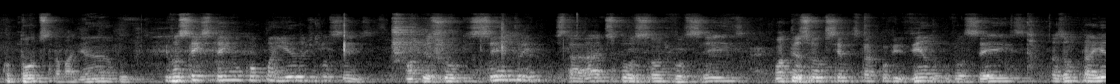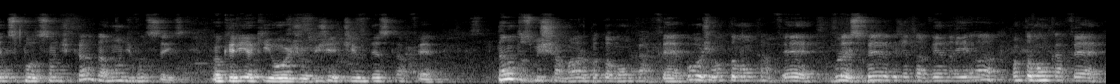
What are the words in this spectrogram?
com todos trabalhando. E vocês têm um companheiro de vocês, uma pessoa que sempre estará à disposição de vocês, uma pessoa que sempre está convivendo com vocês. Nós vamos estar aí à disposição de cada um de vocês. Eu queria aqui hoje, o objetivo desse café, Tantos me chamaram para tomar um café. Poxa, vamos tomar um café. Falei, espera que gente está vendo aí. Ah, vamos tomar um café.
